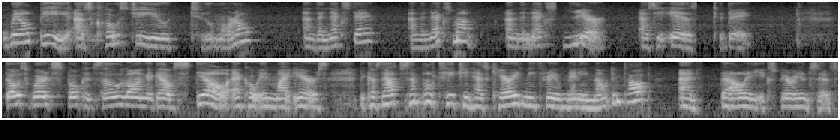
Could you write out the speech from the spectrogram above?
will be as close to you tomorrow and the next day and the next month and the next year as he is today. Those words spoken so long ago still echo in my ears because that simple teaching has carried me through many mountaintop and valley experiences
